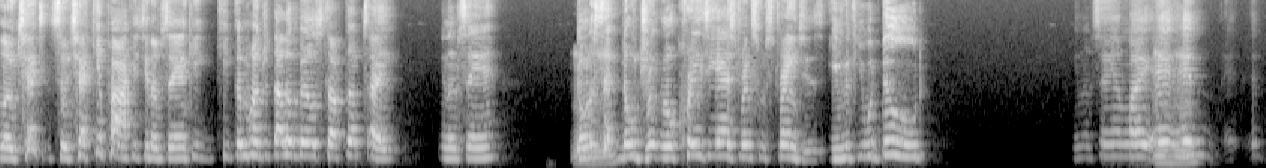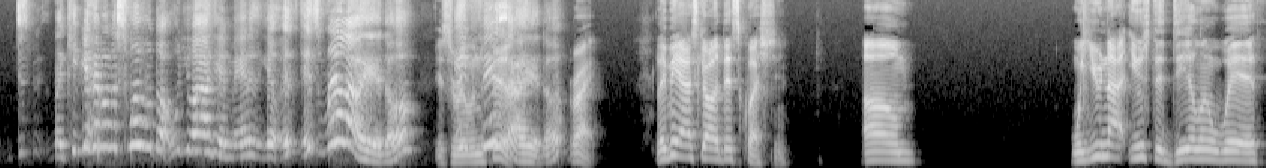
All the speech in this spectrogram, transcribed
like check so check your pockets. You know what I'm saying? Keep keep them hundred dollar bills tucked up tight. You know what I'm saying? Don't Mhm. accept no drink no crazy ass drinks from strangers, even if you a dude. You know what I'm saying? Like and, Mhm. and, and like keep your head on the swivel, dog. When you out here, man, it's, yo, it's, it's real out here, dog. It's real in the field. out here, dog. Right. Let me ask y'all this question. Um when you're not used to dealing with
